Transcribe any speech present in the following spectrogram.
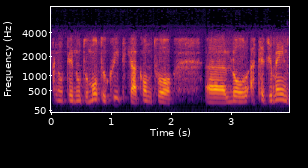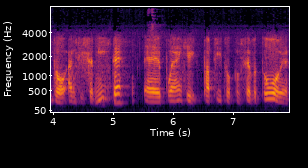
hanno, tenuto molto critica contro uh, l'atteggiamento antisemite e poi anche il partito conservatore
